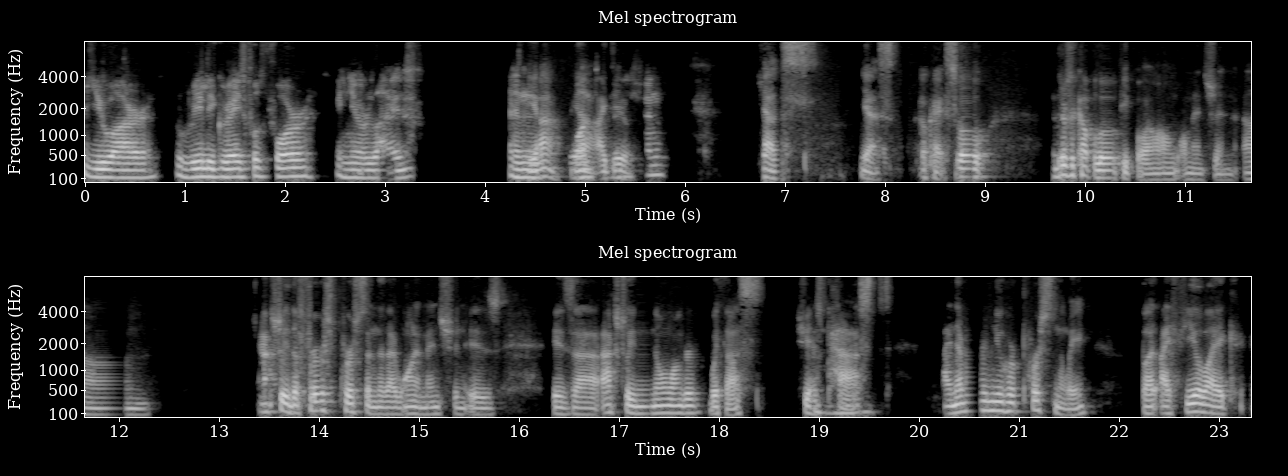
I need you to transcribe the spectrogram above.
you are really grateful for in your life? And Yeah, yeah, I do. mention? Yes, yes. Okay, so there's a couple of people I'll, I'll mention. Um, actually, the first person that I want to mention is is uh, actually no longer with us. She has Mhm. passed. I never knew her personally, but I feel like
